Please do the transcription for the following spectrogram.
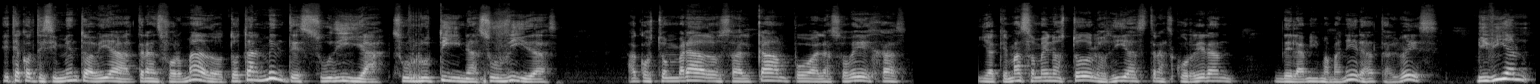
Este acontecimiento había transformado totalmente su día, su rutina, sus vidas, acostumbrados al campo, a las ovejas, y a que más o menos todos los días transcurrieran de la misma manera, tal vez. Vivían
